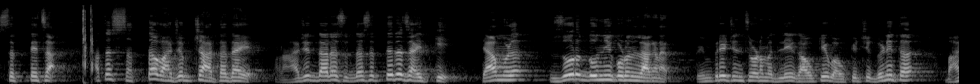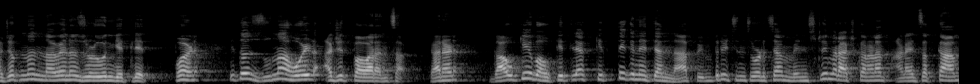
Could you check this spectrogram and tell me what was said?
सत्तेचा. आता सत्ता भाजपच्या हातात आहे पण अजितदादा सुद्धा सत्तेतच आहेत की त्यामुळं जोर दोन्हीकडून लागणार. पिंपरी चिंचवडमधली गावकी भावकीची गणितं भाजपनं नव्यानं जुळवून घेतलीत पण इथं जुना होल्ड अजित पवारांचा. कारण गावकी भावकीतल्या कित्येक नेत्यांना पिंपरी चिंचवडच्या मेनस्ट्रीम राजकारणात आणायचं काम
